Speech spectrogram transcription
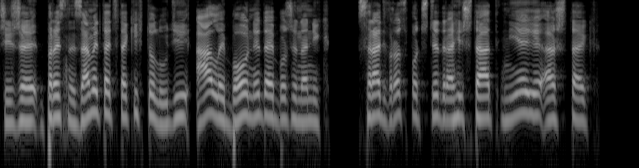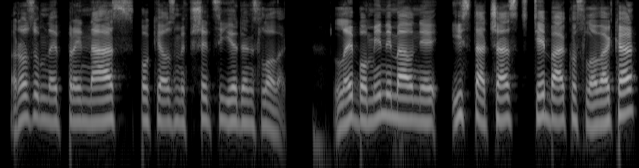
Čiže presne zametať takýchto ľudí, alebo nedaj Bože na nich srať v rozpočte, drahý štát, nie je až tak rozumné pre nás, pokiaľ sme všetci jeden Slovak lebo minimálne istá časť teba ako Slovaka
